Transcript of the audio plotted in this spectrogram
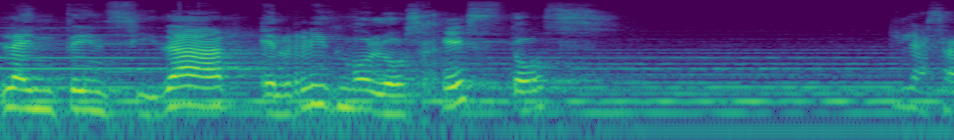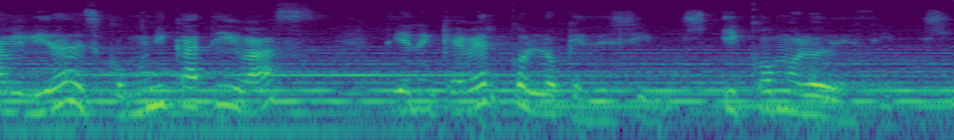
la intensidad, el ritmo, los gestos. Y las habilidades comunicativas tienen que ver con lo que decimos y cómo lo decimos.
